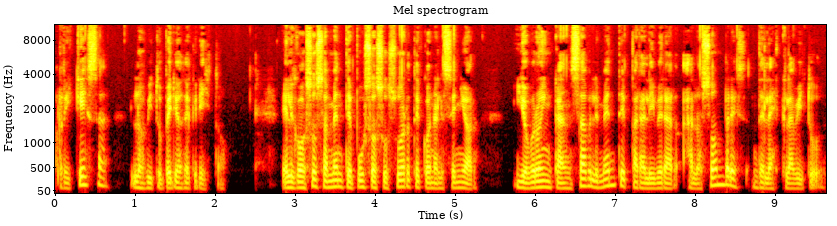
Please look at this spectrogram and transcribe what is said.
riqueza los vituperios de Cristo. Él gozosamente puso su suerte con el Señor y obró incansablemente para liberar a los hombres de la esclavitud.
